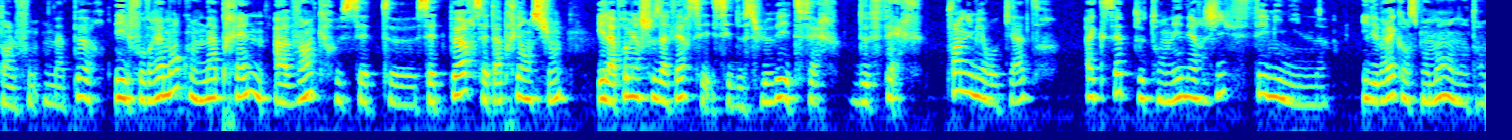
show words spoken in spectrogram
dans le fond, on a peur. Et il faut vraiment qu'on apprenne à vaincre cette, euh, cette peur, cette appréhension. Et la première chose à faire, c'est de se lever et de faire. De faire. Point numéro 4. Accepte ton énergie féminine. Il est vrai qu'en ce moment, on entend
